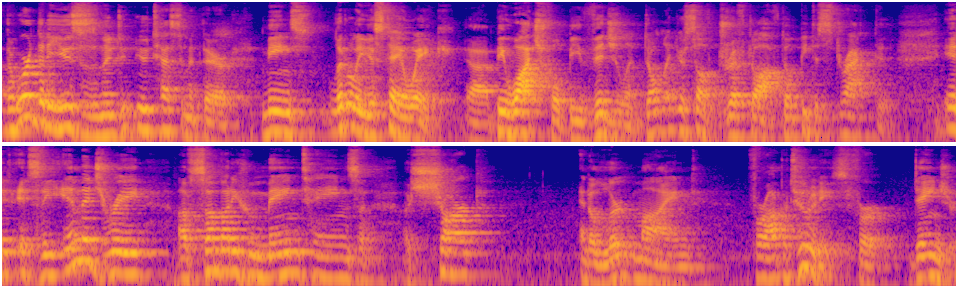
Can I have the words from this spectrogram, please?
the word that he uses in the New Testament there means literally you stay awake, uh, be watchful, be vigilant. Don't let yourself drift off, don't be distracted. It, it's the imagery of somebody who maintains a, a sharp and alert mind for opportunities, for danger.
